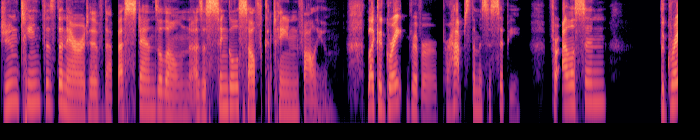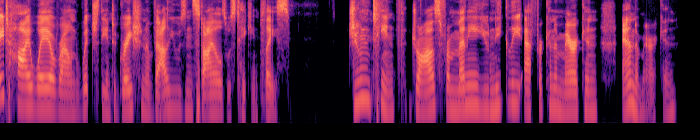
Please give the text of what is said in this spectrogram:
Juneteenth is the narrative that best stands alone as a single self contained volume. Like a great river, perhaps the Mississippi, for Ellison, the great highway around which the integration of values and styles was taking place. Juneteenth draws from many uniquely African American and American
